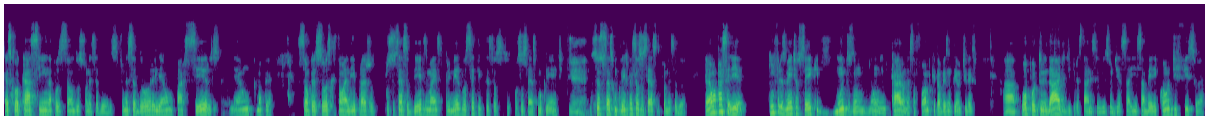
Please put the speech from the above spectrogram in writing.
é se colocar assim na posição dos fornecedores. O fornecedor ele é um parceiro, ele é um, uma, são pessoas que estão ali para o sucesso deles, mas primeiro você tem que ter seu, o sucesso como cliente. Yeah. É. O seu sucesso como cliente vai ser o sucesso do fornecedor. Então é uma parceria que infelizmente eu sei que muitos não, não encaram dessa forma, porque talvez não tenham tido a oportunidade de prestarem serviço um dia e saberem quão difícil é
